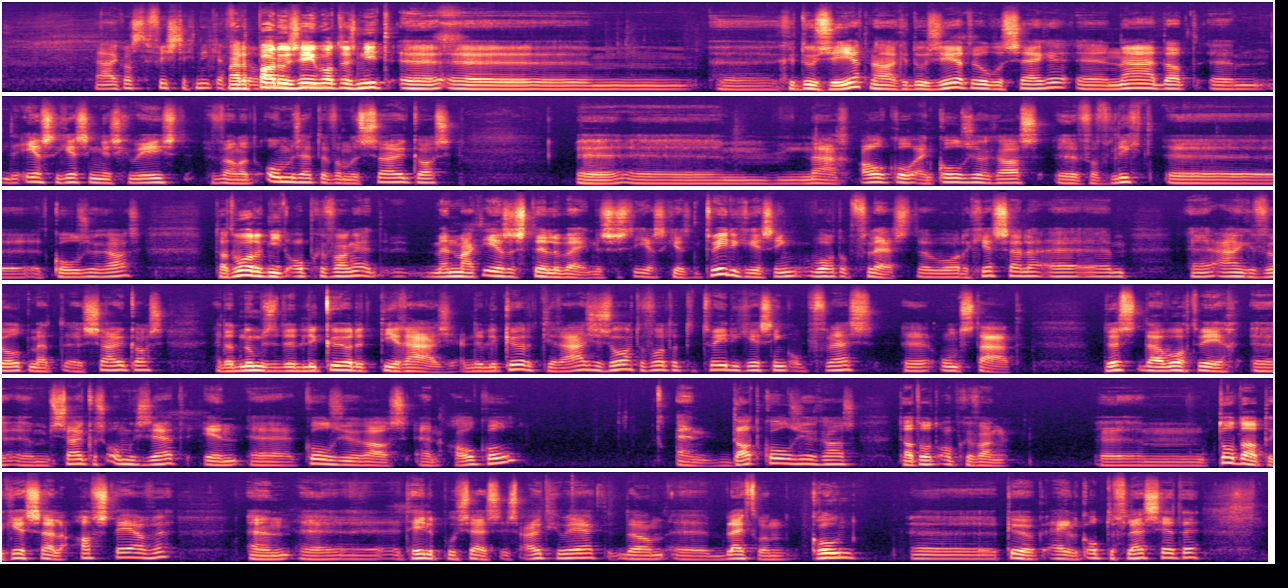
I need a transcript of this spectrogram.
Ja, ik was de fistechniek even Maar de Padozee wordt dus niet eh, ehm, eh, gedoseerd. Nou, gedoseerd wil dus zeggen, eh, nadat ehm, de eerste gissing is geweest van het omzetten van de suikers eh, ehm, naar alcohol en koolzuurgas, eh, vervliegt eh, het koolzuurgas. Dat wordt ook niet opgevangen. Men maakt eerst een stille wijn. Dus de eerste gissing. De tweede gissing wordt op fles. Er worden gistcellen eh, eh, aangevuld met eh, suikers. En dat noemen ze de liqueur de tirage. En de liqueur de tirage zorgt ervoor dat de tweede gissing op fles eh, ontstaat. Dus daar wordt weer eh, ehm, suikers omgezet in eh koolzuurgas en alcohol. En dat koolzuurgas, dat wordt opgevangen. Ehm, totdat de gistcellen afsterven en het hele proces is uitgewerkt, dan blijft er een kroonkurk eigenlijk op de fles zitten.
